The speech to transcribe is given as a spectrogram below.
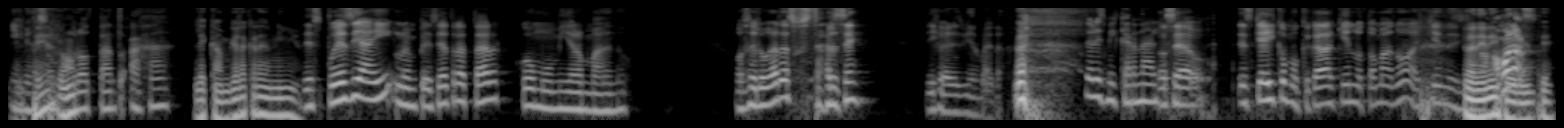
Y ¿El me perro? asombró tanto. Ajá. Le cambió la cara de un niño. Después de ahí lo empecé a tratar como mi hermano. O sea, en lugar de asustarse, dijo, eres mi hermano. Tú eres mi carnal. O sea, es que ahí como que cada quien lo toma, ¿no? Hay quien dice, De manera ¡vámonos! diferente.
